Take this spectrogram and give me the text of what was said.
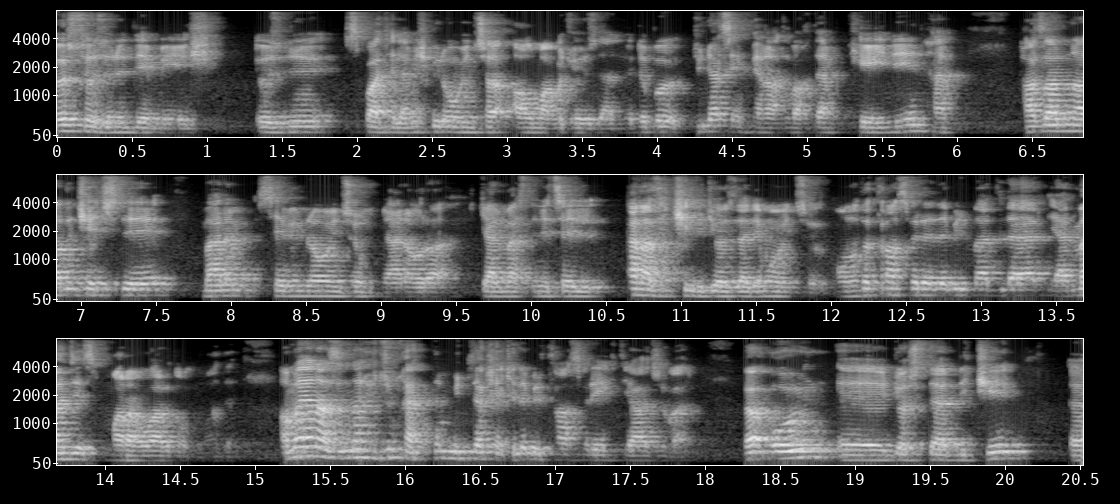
öz sözünü demiş, özünü isbat eləmiş bir oyunçu almağı gözlənilirdi. Bu dünya çempionatı vaxtı həm Kane-in, həm Hazardın adı keçdi. Mənim sevimli oyunçum, yəni ora gəlməsini neçə il, ən az 2 il gözlədiyim oyunçu. Onu da transfer edə bilmədilər. Yəni məncə heç maraqları da olmadı. Amma ən azından hücum xəttinin mütləq şəkildə bir transferə ehtiyacı var. Və oyun e, göstərdi ki, e,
